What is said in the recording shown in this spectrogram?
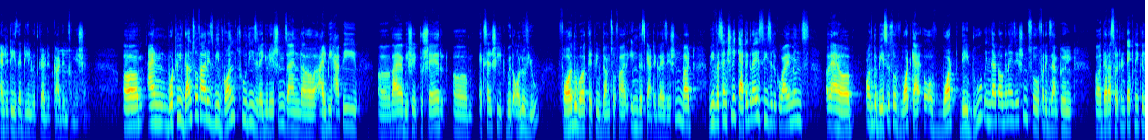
entities that deal with credit card information. Um, and what we've done so far is we've gone through these regulations and uh, I'll be happy uh, via Abhishek to share um, Excel sheet with all of you for the work that we've done so far in this categorization, but we've essentially categorized these requirements uh, on the basis of what of what they do in that organization. So, for example, uh, there are certain technical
